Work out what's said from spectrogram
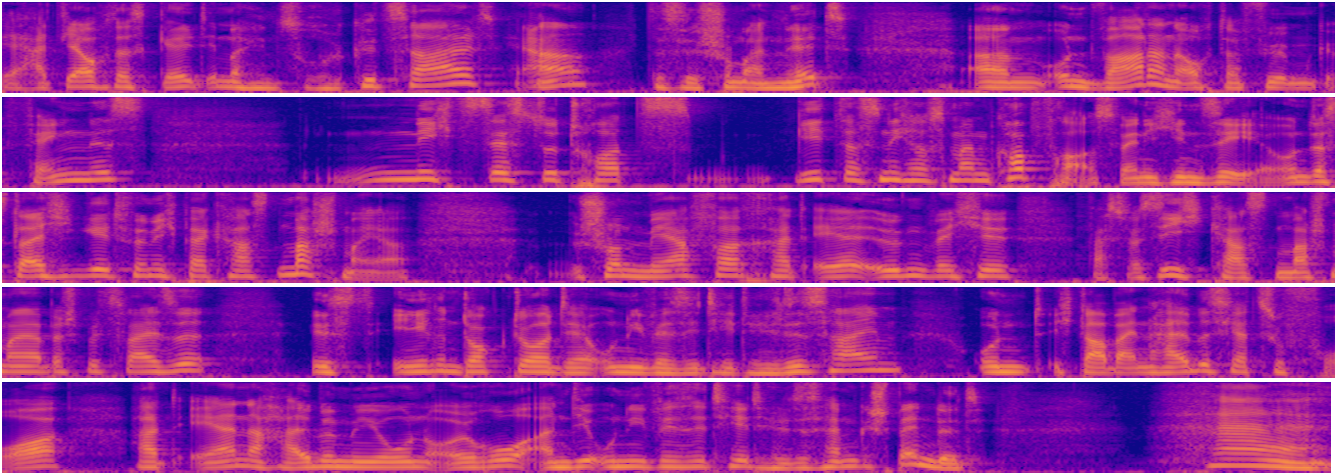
Der hat ja auch das Geld immerhin zurückgezahlt, ja, das ist schon mal nett, ähm, und war dann auch dafür im Gefängnis. Nichtsdestotrotz geht das nicht aus meinem Kopf raus, wenn ich ihn sehe. Und das gleiche gilt für mich bei Carsten Maschmeyer schon mehrfach hat er irgendwelche, was weiß ich, Carsten Maschmeyer beispielsweise ist Ehrendoktor der Universität Hildesheim und ich glaube ein halbes Jahr zuvor hat er eine halbe Million Euro an die Universität Hildesheim gespendet. Ha.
